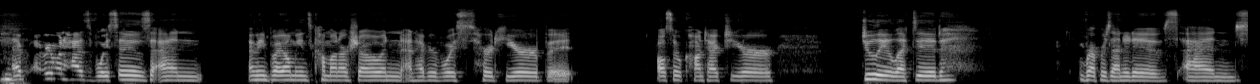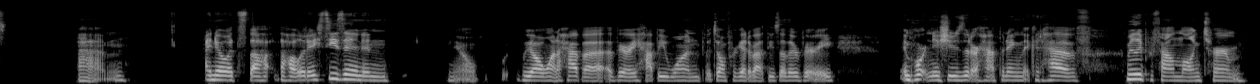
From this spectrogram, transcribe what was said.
everyone has voices and i mean by all means come on our show and, and have your voice heard here but also contact your duly elected representatives and um, I know it's the the holiday season, and you know we all want to have a, a very happy one, but don't forget about these other very important issues that are happening that could have really profound long term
